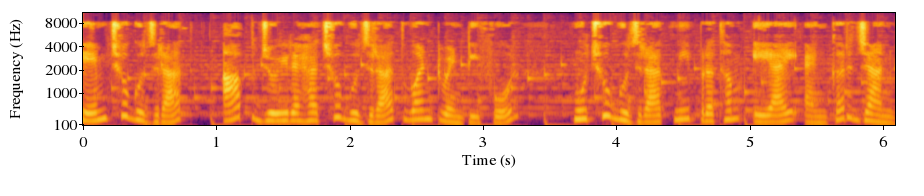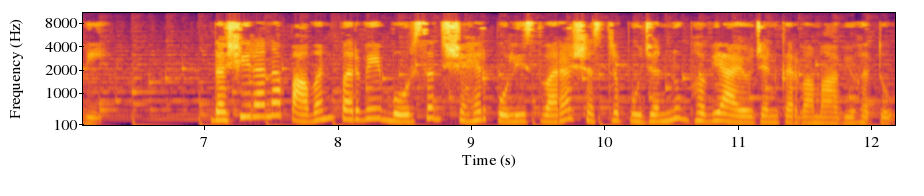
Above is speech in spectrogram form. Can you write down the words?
કેમ છો ગુજરાત? આપ જોઈ રહ્યા છો ગુજરાત વન ટ્વેન્ટી ફોર. હું છું ગુજરાતની પ્રથમ એઆઈ એન્કર જાનવી. દશેરાના પાવન પર્વે બોરસદ શહેર પોલીસ દ્વારા શસ્ત્રપૂજનનું ભવ્ય આયોજન કરવામાં આવ્યું હતું.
